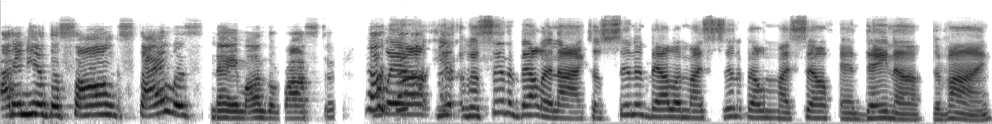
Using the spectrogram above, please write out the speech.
I didn't hear the song stylist name on the roster. well, yeah, well, Cinnabella and I, because Cinnabella, my Cinnabella, myself, and Dana Divine,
